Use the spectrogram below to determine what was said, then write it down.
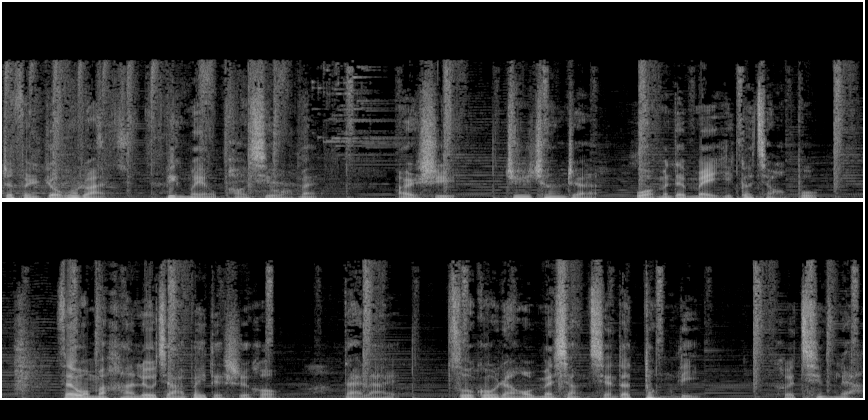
这份柔软，并没有抛弃我们，而是支撑着我们的每一个脚步，在我们汗流浃背的时候，带来足够让我们向前的动力和清凉。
